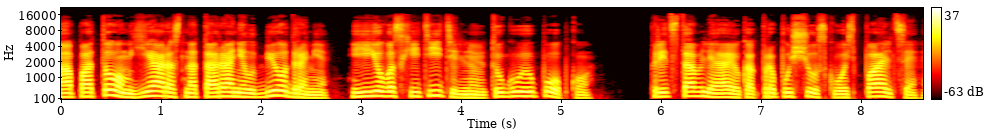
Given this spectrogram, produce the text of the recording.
а потом яростно таранил бедрами ее восхитительную тугую попку. Представляю, как пропущу сквозь пальцы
